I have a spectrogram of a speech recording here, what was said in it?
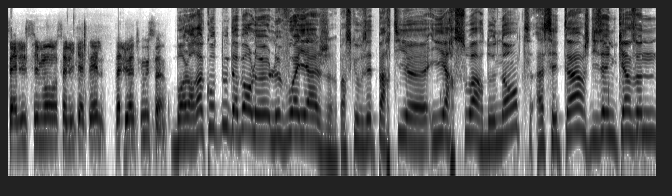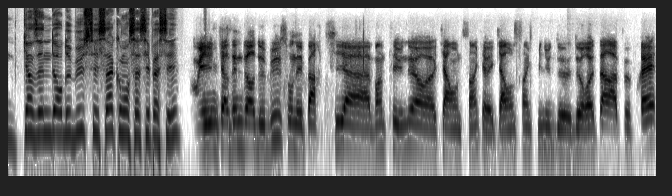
Salut Simon, salut Catel, salut à tous. Bon alors raconte-nous d'abord le, le voyage, parce que vous êtes parti euh, hier soir de Nantes assez tard, je disais une quinzaine, quinzaine d'heures de bus, c'est ça? Comment ça s'est passé? Oui, une quinzaine d'heures de bus, on est parti à 21h45 avec 45 minutes de, de retard à peu près,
